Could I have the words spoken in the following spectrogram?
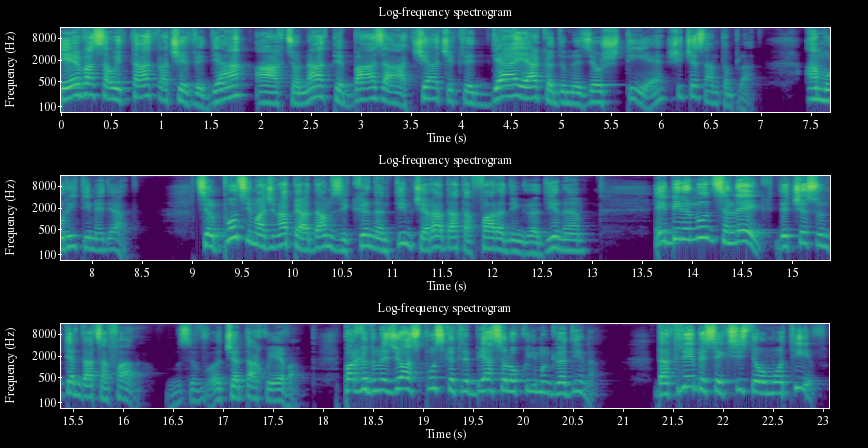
Eva s-a uitat la ce vedea, a acționat pe baza a ceea ce credea ea că Dumnezeu știe și ce s-a întâmplat. A murit imediat. Ți-l poți imagina pe Adam zicând în timp ce era dat afară din grădină, ei bine, nu înțeleg de ce suntem dați afară. Se certa cu Eva. Parcă Dumnezeu a spus că trebuia să locuim în grădină. Dar trebuie să existe un motiv.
